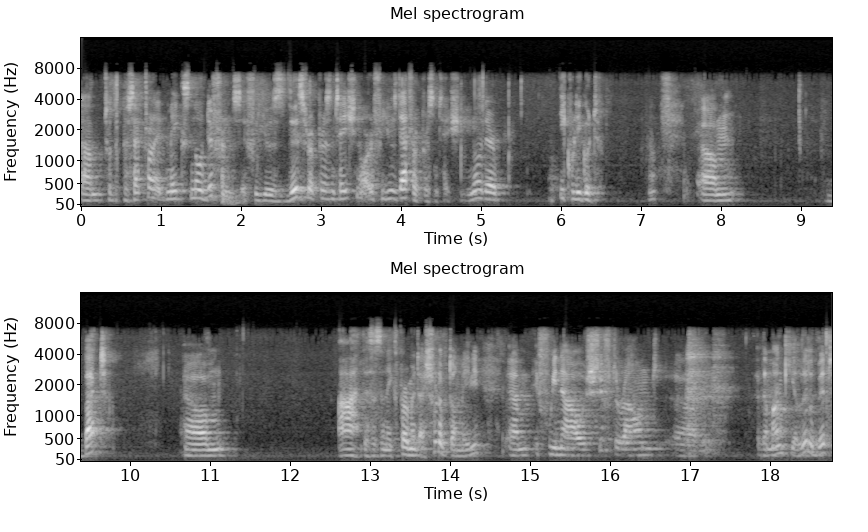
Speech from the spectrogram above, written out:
Um, to the perceptron, it makes no difference if we use this representation or if we use that representation. You know, they're equally good. Um, but um, ah, this is an experiment I should have done maybe. Um, if we now shift around uh, the monkey a little bit,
